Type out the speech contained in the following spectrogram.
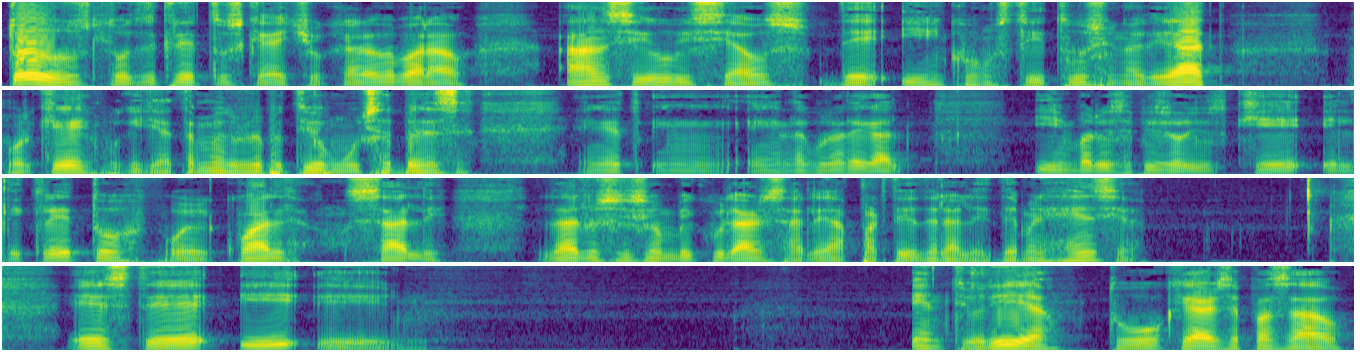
todos los decretos que ha hecho Carlos Alvarado han sido viciados de inconstitucionalidad. ¿Por qué? Porque ya también lo he repetido muchas veces en, en, la cura legal y en varios episodios que el decreto por el cual sale la restricción vehicular sale a partir de la ley de emergencia. Este, y eh, en teoría tuvo que haberse pasado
